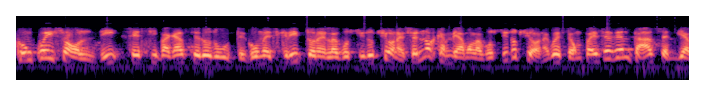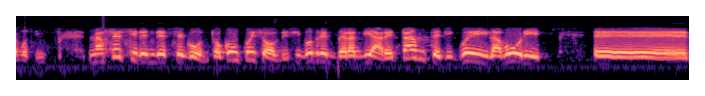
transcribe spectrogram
con quei soldi, se si pagassero tutte, come è scritto nella Costituzione, se no cambiamo la Costituzione, questo è un paese senza e via così. Ma se si rendesse conto, con quei soldi si potrebbero avviare tanti di quei lavori eh,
